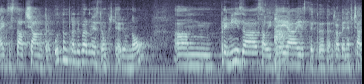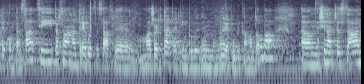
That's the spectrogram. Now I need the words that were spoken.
a existat și anul trecut, într-adevăr nu este un criteriu nou. Um, premiza sau ideea este că pentru a beneficia de compensații, persoana trebuie să se afle majoritatea timpului în, în Republica Moldova um, și în acest an,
